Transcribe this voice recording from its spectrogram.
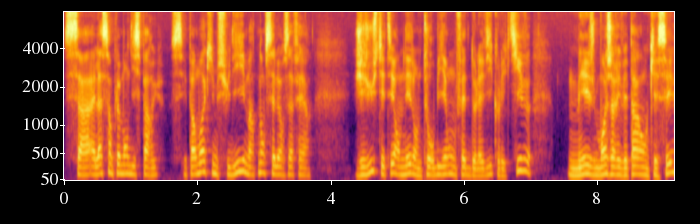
Ça, elle a simplement disparu. C'est pas moi qui me suis dit, maintenant c'est leurs affaires. J'ai juste été emmené dans le tourbillon en fait de la vie collective, mais moi j'arrivais pas à encaisser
